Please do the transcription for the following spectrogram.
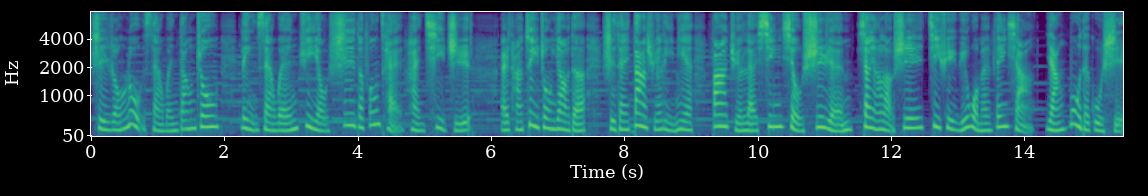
是融入散文当中，令散文具有诗的风采和气质。而他最重要的是在大学里面发掘了新秀诗人向阳老师，继续与我们分享杨牧的故事。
